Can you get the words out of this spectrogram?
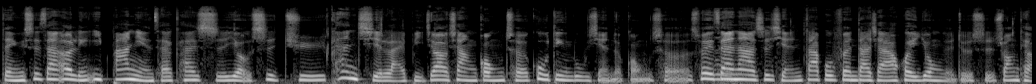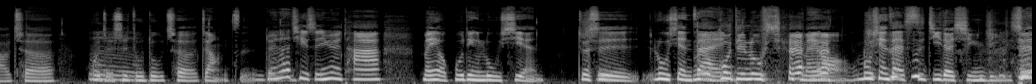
等于是在二零一八年才开始有市区，看起来比较像公车固定路线的公车，所以在那之前，大部分大家会用的就是双条车或者是嘟嘟车这样子。嗯、对，那其实因为它没有固定路线，就是路线在固定路线，没有路线在司机的心里，所以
